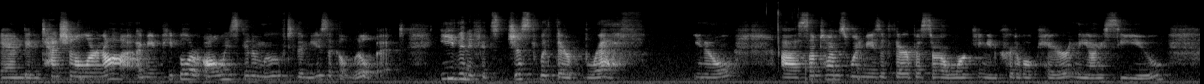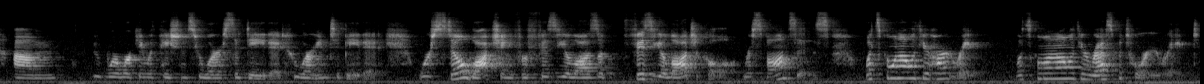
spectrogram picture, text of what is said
and intentional or not i mean people are always going to move to the music a little bit even if it's just with their breath you know uh, sometimes when music therapists are working in critical care in the icu um, we're working with patients who are sedated, who are intubated. We're still watching for physiological physiological responses. What's going on with your heart rate? What's going on with your respiratory rate?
